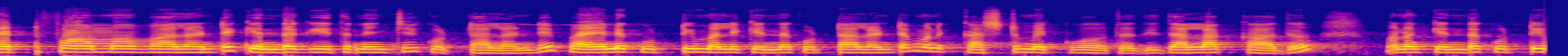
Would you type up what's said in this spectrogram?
నెట్ ఫామ్ అవ్వాలంటే కింద గీత నుంచే కుట్టాలండి. పైన కుట్టి మళ్ళీ కింద కుట్టాలంటే మనకి కష్టం ఎక్కువ అవుతుంది ఇది అలా కాదు. మనం కింద కుట్టి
